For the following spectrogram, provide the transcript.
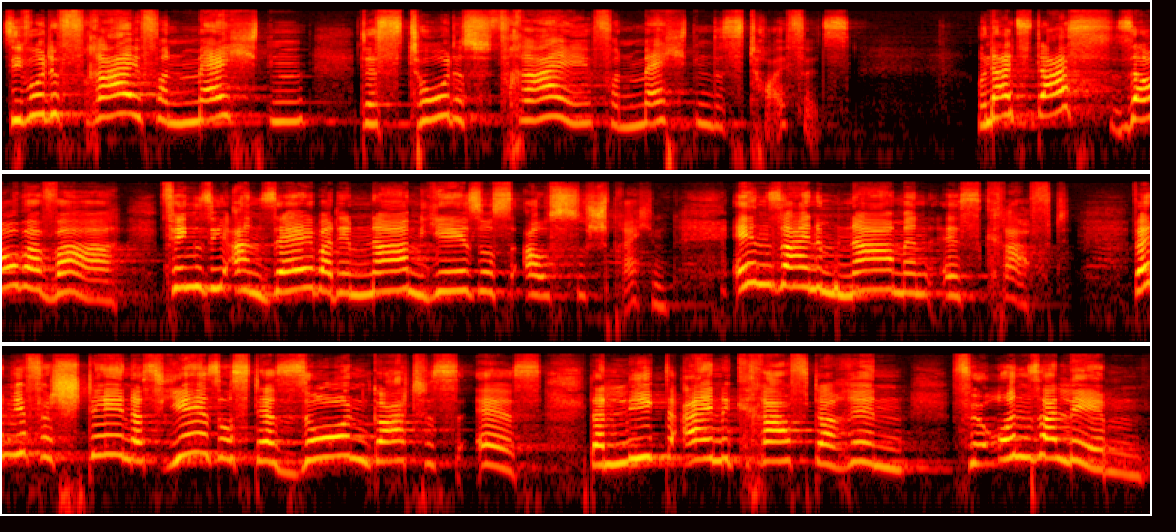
Sie wurde frei von Mächten des Todes, frei von Mächten des Teufels. Und als das sauber war, fing sie an, selber den Namen Jesus auszusprechen. In seinem Namen ist Kraft. Wenn wir verstehen, dass Jesus der Sohn Gottes ist, dann liegt eine Kraft darin für unser Leben,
